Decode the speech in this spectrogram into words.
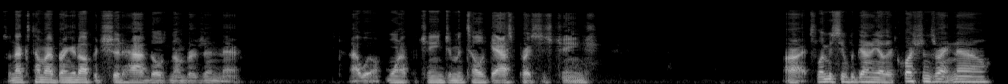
So next time I bring it up, it should have those numbers in there. I will. Won't have to change them until gas prices change. All right, so let me see if we got any other questions right now.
